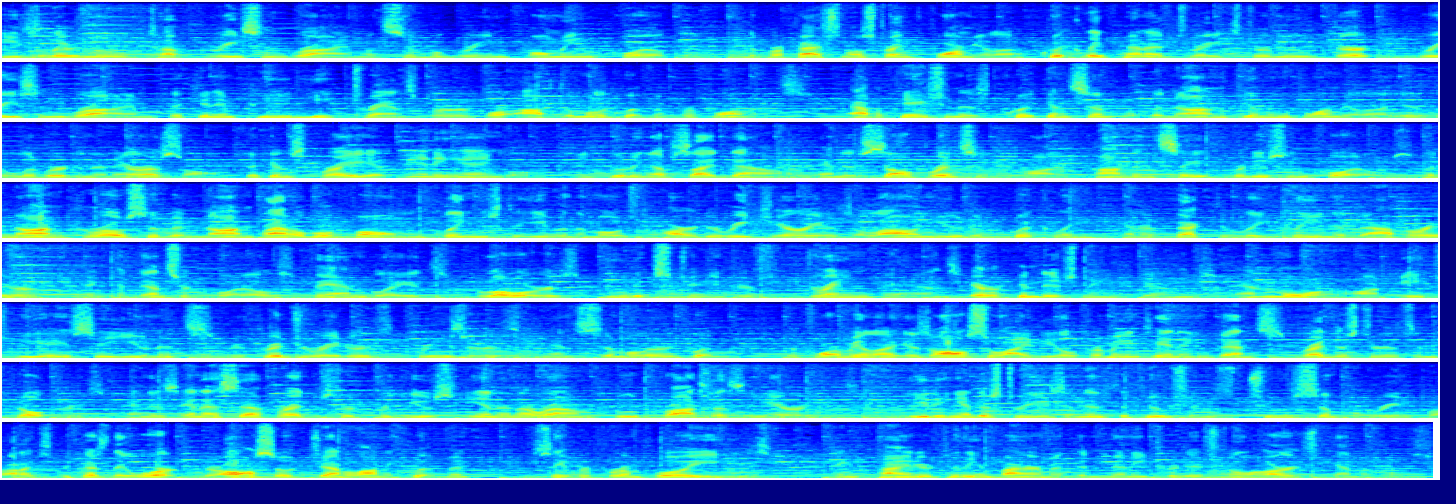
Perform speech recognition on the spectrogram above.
Easily remove tough grease and grime with Simple Green Foaming Coil Clean. The professional strength formula quickly penetrates to remove dirt, grease, and grime that can impede heat transfer or optimal equipment performance. Application is quick and simple. The non-fuming formula is delivered in an aerosol that can spray at any angle, including upside down, and is self-rinsing on condensate-producing coils. The non-corrosive and non-flammable foam clings to even the most hard-to-reach areas, allowing you to quickly and effectively clean evaporator and condenser coils, fan blades, blowers, heat exchangers, drain pans, air conditioning fins, and more on HVAC units, refrigerators, freezers, and similar equipment. The formula is also ideal for maintaining vents, registers, and filters, and is NSF registered for use in and around food processing areas. Leading industries and institutions choose Simple Green products because they work. They're also gentle on equipment, safer for employees, and kinder to the environment than many traditional harsh chemicals.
